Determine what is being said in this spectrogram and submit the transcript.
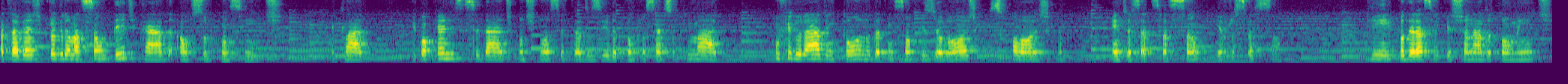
através de programação dedicada ao subconsciente. É claro que qualquer necessidade continua a ser traduzida por um processo primário, configurado em torno da tensão fisiológica e psicológica entre a satisfação e a frustração. O que poderá ser questionado atualmente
